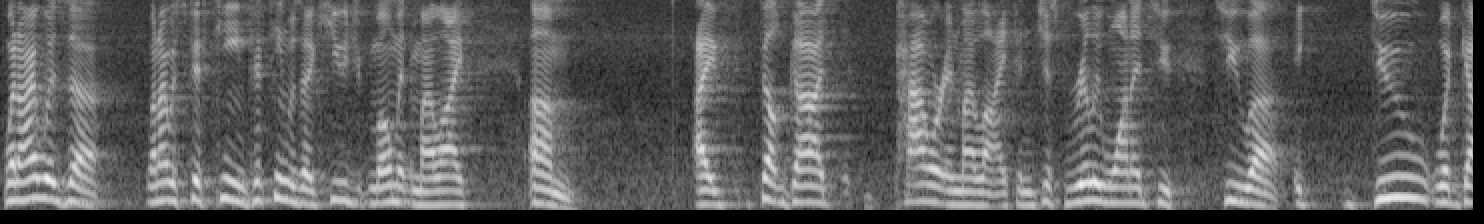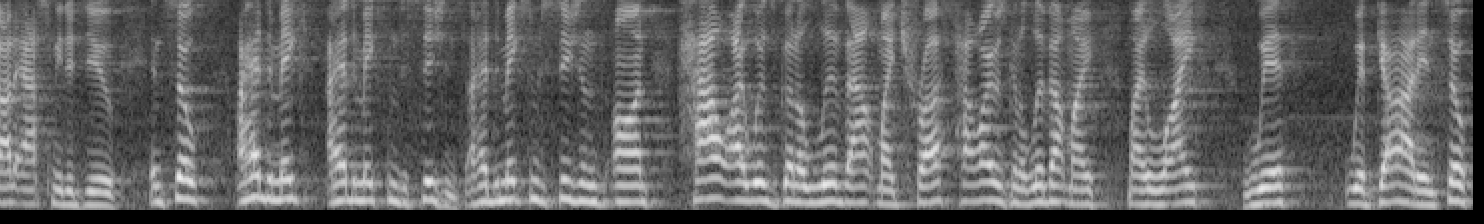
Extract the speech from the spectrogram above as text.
When I was, uh, when I was 15, 15 was a huge moment in my life. Um, I felt God power in my life and just really wanted to, to uh, do what God asked me to do. And so I had to make, I had to make some decisions. I had to make some decisions on how I was going to live out my trust, how I was going to live out my, my life with, with God. And so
